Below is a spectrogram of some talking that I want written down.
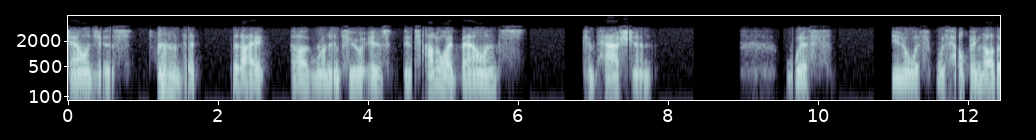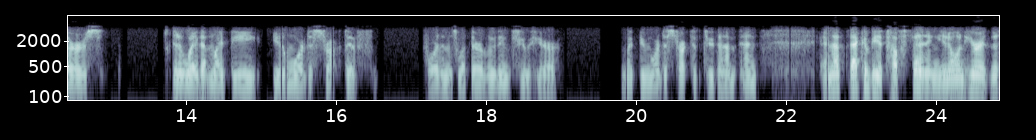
challenges that that I uh, run into is is how do I balance compassion with you know with with helping others in a way that might be you know more destructive for them is what they're alluding to here. It might be more destructive to them. And and that that can be a tough thing, you know. And here at this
